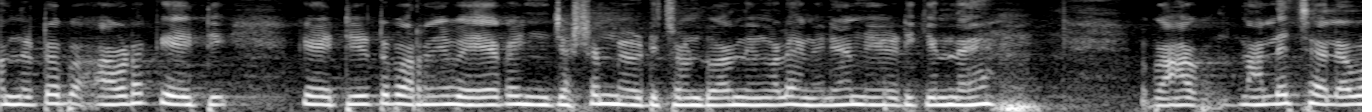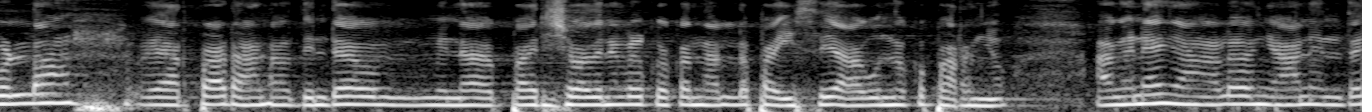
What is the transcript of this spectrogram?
എന്നിട്ട് അവിടെ കയറ്റി കയറ്റിയിട്ട് പറഞ്ഞ് വേഗം ഇഞ്ചക്ഷൻ മേടിച്ചുകൊണ്ട് പോകാം നിങ്ങൾ എങ്ങനെയാണ് മേടിക്കുന്നത് നല്ല ചിലവുള്ള ഏർപ്പാടാണ്. അതിന്റെ പിന്നെ പരിശോധനകൾക്കൊക്കെ നല്ല പൈസയാകും എന്നൊക്കെ പറഞ്ഞു. അങ്ങനെ ഞങ്ങൾ ഞാൻ എന്താ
